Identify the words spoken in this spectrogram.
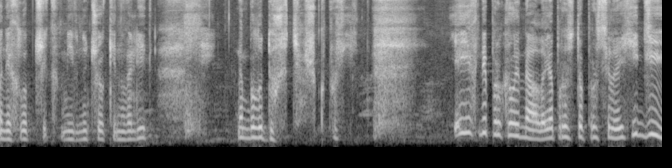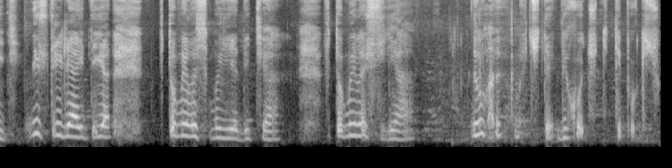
Мене хлопчик, мій внучок інвалід. Нам було дуже тяжко, повірте. Я їх не проклинала, я просто просила їх, ідіть, не стріляйте. Я втомилось моє дитя, втомилась я. Ну, бачите, не хочуть йти поки що,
